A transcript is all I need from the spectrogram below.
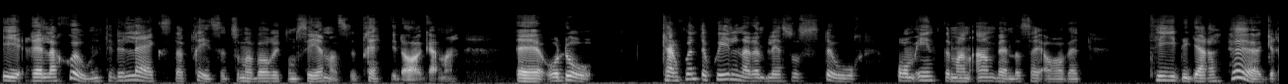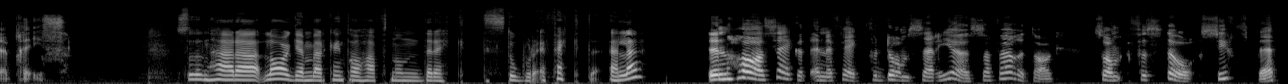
i relation till det lägsta priset som har varit de senaste 30 dagarna. Eh, och då kanske inte skillnaden blir så stor om inte man använder sig av ett tidigare högre pris. Så den här eh, lagen verkar inte ha haft någon direkt stor effekt, eller? Den har säkert en effekt för de seriösa företag som förstår syftet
